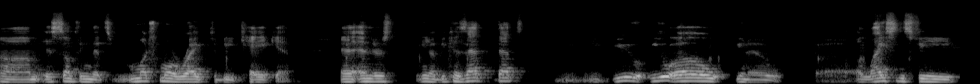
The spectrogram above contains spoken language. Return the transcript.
um, is something that's much more ripe to be taken and, and there's you know because that that's you you owe you know uh, a license fee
